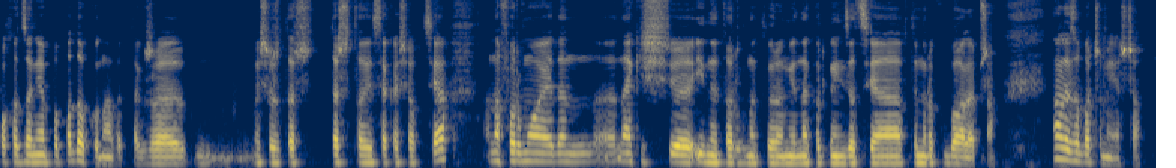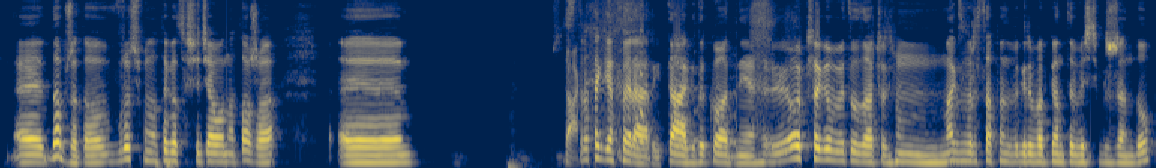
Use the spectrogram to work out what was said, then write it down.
pochodzenia po padoku nawet, także myślę, że też, też to jest jakaś opcja, a na Formuła 1 e, na jakiś e, inny tor, na którym jednak organizacja w tym roku była lepsza. No ale zobaczymy jeszcze. E, Dobrze, to wróćmy do tego, co się działo na torze. E, Tak. Strategia Ferrari, tak, dokładnie. Od czego by tu zacząć? Hmm, Max Verstappen wygrywa piąty wyścig z rzędu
